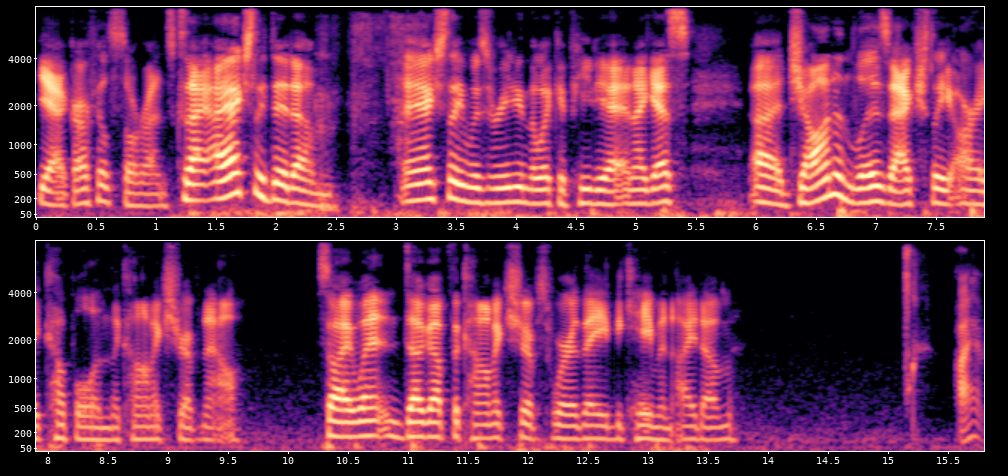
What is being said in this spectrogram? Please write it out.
Yeah, Garfield still runs. Because I, I actually did. Um, I actually was reading the Wikipedia, and I guess uh, John and Liz actually are a couple in the comic strip now. So I went and dug up the comic strips where they became an item. I have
